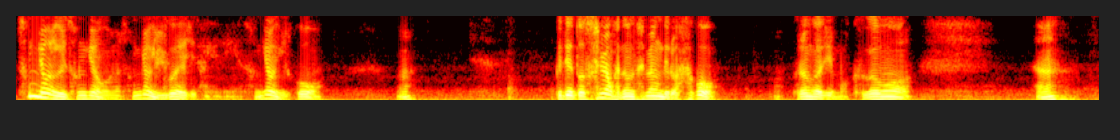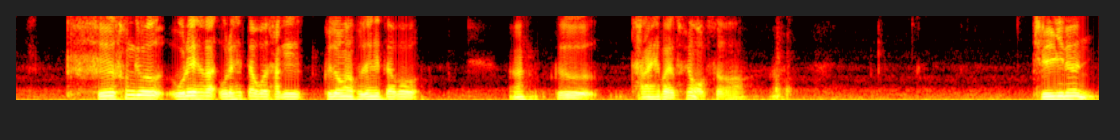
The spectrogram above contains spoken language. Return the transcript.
성경을 성경을 성경 읽어야지 당연히. 성경 읽고 응? 근데 또 사명 받은 사명대로 하고 어, 그런 거지 뭐 그거 뭐 어? 그 선교 오래 해 오래 했다고 자기 그동안 고생했다고 어? 그 자랑해봐야 소용없어. 어? 진리는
